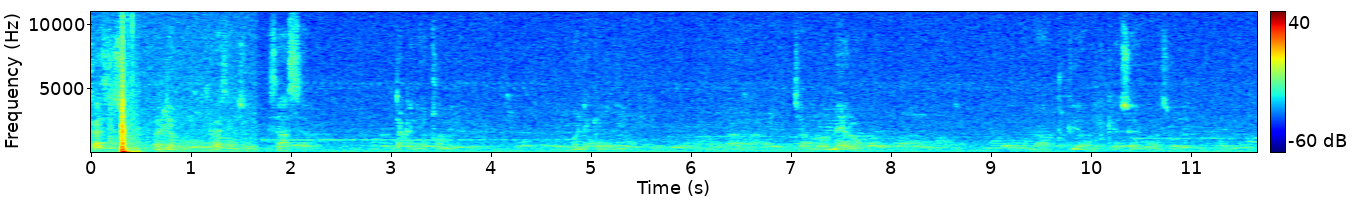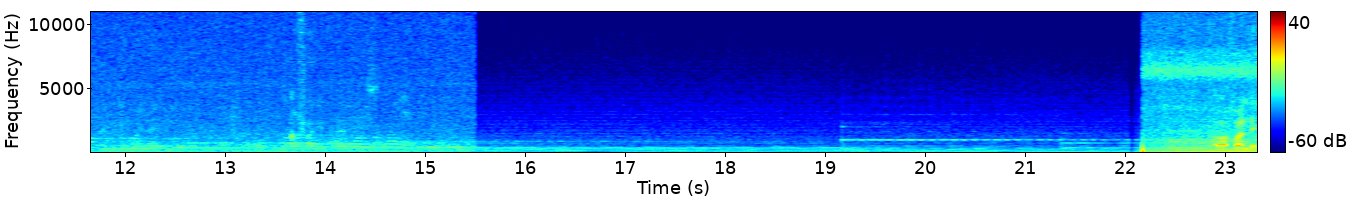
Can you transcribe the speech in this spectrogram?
kazi nzuri. Ndio. Kazi nzuri. Sasa nataka niwatume mwende kijiji ah, cha Mlomero na tukio yanatokea sio mazuri, inabidi mwende mkafanye upelelezi. Afande,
